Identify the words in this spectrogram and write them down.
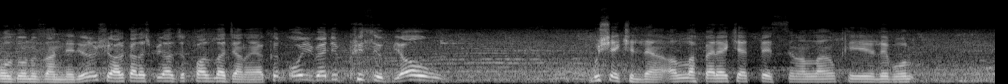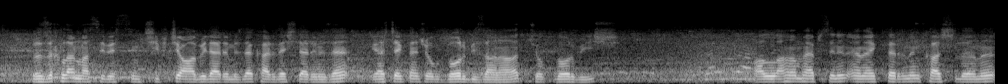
olduğunu zannediyorum. Şu arkadaş birazcık fazla cana yakın. Oy benim küsüm yahu. Bu şekilde Allah bereket etsin. Allah'ım hayırlı bol rızıklar nasip etsin çiftçi abilerimize, kardeşlerimize. Gerçekten çok zor bir zanaat, çok zor bir iş. Allah'ım hepsinin emeklerinin karşılığını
